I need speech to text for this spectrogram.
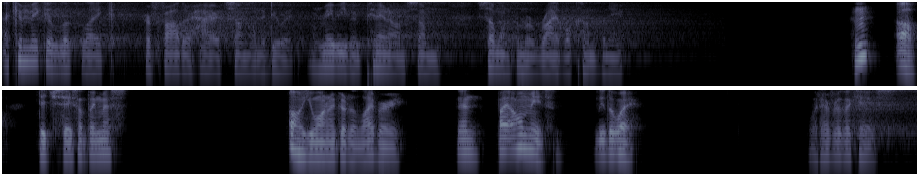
I can make it look like her father hired someone to do it, or maybe even pin it on some someone from a rival company. Oh, did you say something, miss? Oh, you want to go to the library? Then, by all means, lead the way. Whatever the case,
